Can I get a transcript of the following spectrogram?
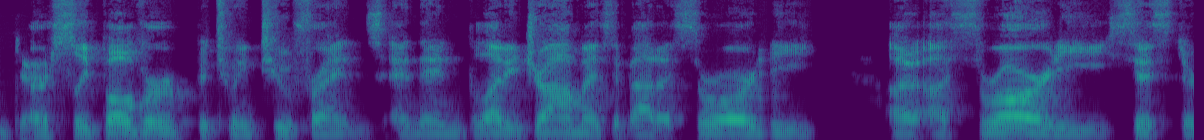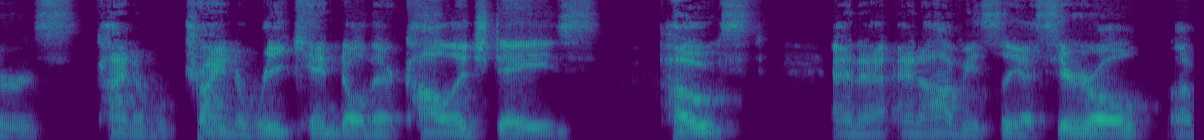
okay. or sleepover between two friends, and then bloody drama is about a sorority. A, a sorority sisters kind of trying to rekindle their college days post and a, and obviously a serial a,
